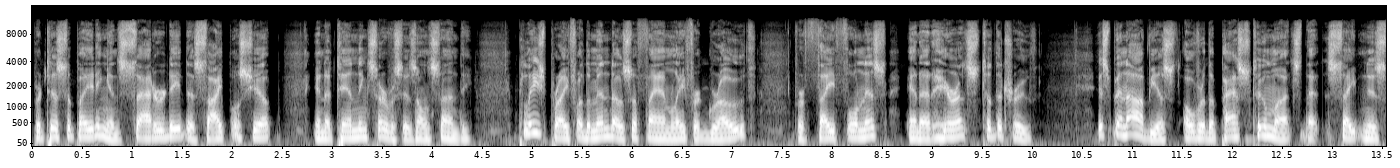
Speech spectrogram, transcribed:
participating in Saturday discipleship and attending services on Sunday. Please pray for the Mendoza family for growth, for faithfulness, and adherence to the truth. It's been obvious over the past two months that Satan is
